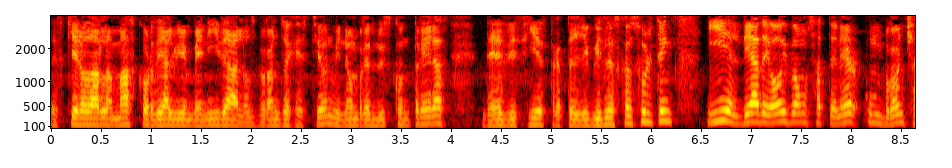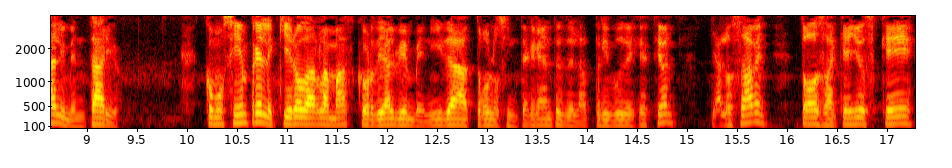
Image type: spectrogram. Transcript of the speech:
Les quiero dar la más cordial bienvenida a los Brunch de Gestión. Mi nombre es Luis Contreras de SBC Strategic Business Consulting y el día de hoy vamos a tener un brunch alimentario. Como siempre, le quiero dar la más cordial bienvenida a todos los integrantes de la tribu de gestión. Ya lo saben, todos aquellos que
